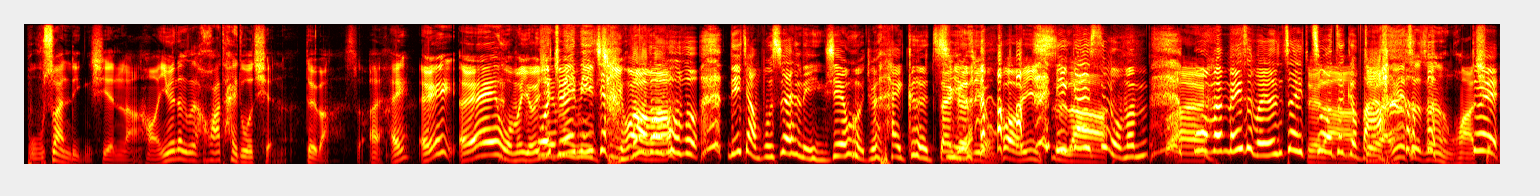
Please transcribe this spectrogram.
不算领先啦，哈，因为那个花太多钱了。对吧？是哎哎哎哎，我们有一些秘密计划吗？不不不不，你讲不算领先，我觉得太客气了太客气。不好意思 应该。是我们哎我们没什么人在做这个吧？因为这真的很花 钱。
